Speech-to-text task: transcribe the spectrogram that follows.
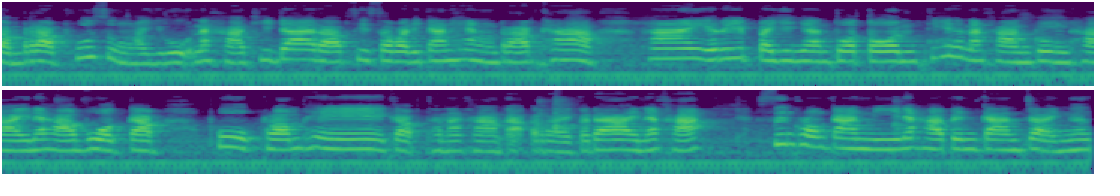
สำหรับผู้สูงอายุนะคะที่ได้รับสิทธิสวัสดิการแห่งรัฐค่ะ ให้รีบไปยืนยันตัวตนที่ธนาคารกรุงไทยนะคะ บวกกับผูกพร้อมเพย์กับธนาคารอะไรก็ได้นะคะ ซึ่งโครงการนี้นะคะเป็นการจ่ายเงิน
